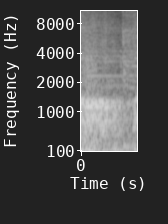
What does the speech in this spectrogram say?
Oh.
